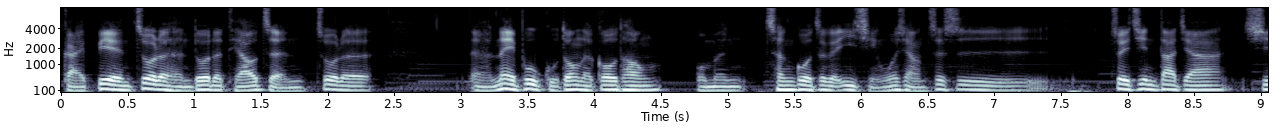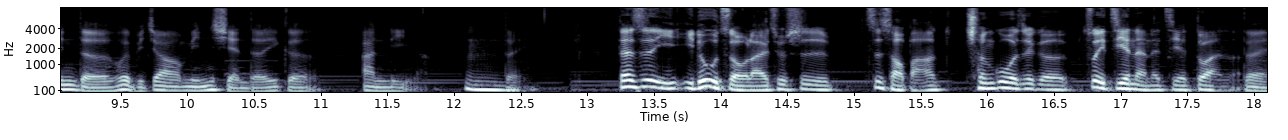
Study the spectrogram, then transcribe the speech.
改变做了很多的调整，做了呃内部股东的沟通，我们撑过这个疫情。我想这是最近大家心得会比较明显的一个案例了。嗯，对。但是，一一路走来，就是至少把它撑过这个最艰难的阶段了。对，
